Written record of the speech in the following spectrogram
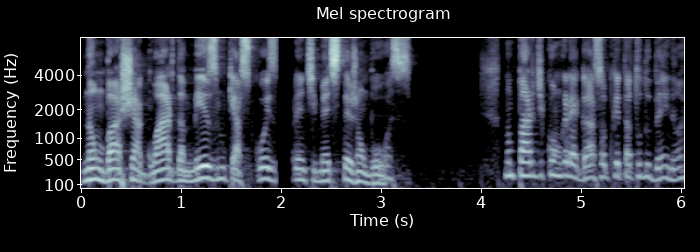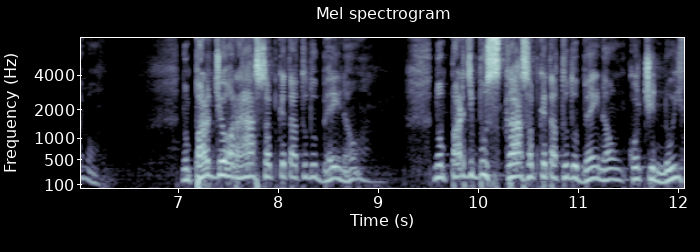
Não baixe a guarda, mesmo que as coisas aparentemente estejam boas. Não pare de congregar só porque está tudo bem, não, irmão. Não pare de orar só porque está tudo bem, não. Não pare de buscar só porque está tudo bem, não. Continue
